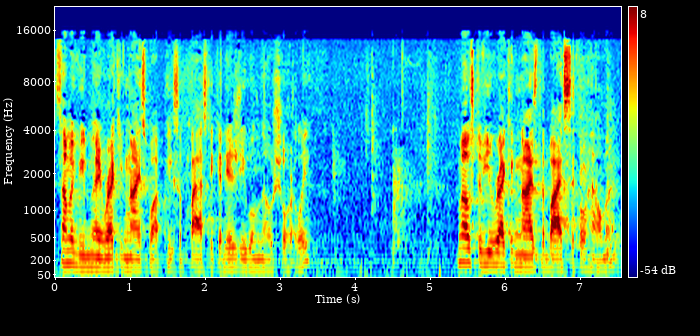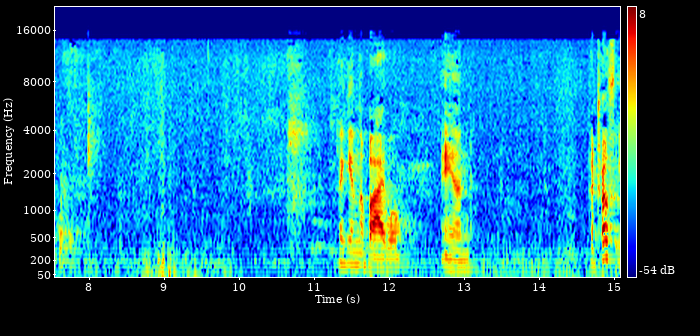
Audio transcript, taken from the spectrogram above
Some of you may recognize what piece of plastic it is. You will know shortly. Most of you recognize the bicycle helmet. Again, the Bible and a trophy.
